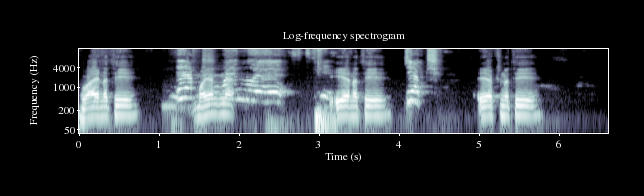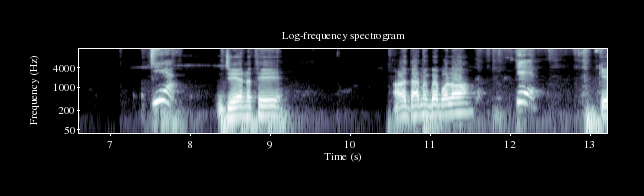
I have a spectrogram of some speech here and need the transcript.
વાય નથી? મયંક ને એ નથી. એક્સ નથી. જે. નથી. હવે ધાર્મિક ભાઈ બોલો. કે.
